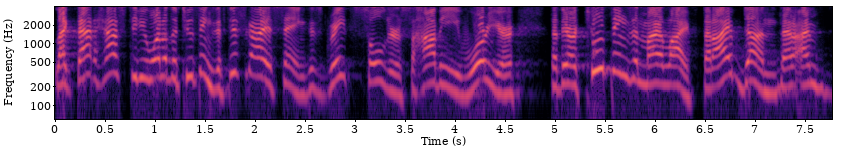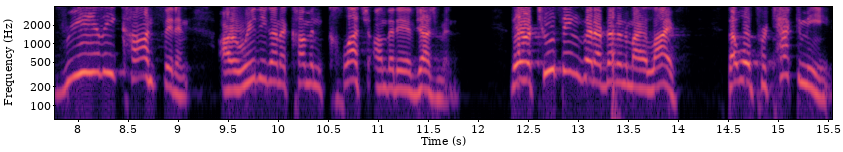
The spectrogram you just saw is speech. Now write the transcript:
Like that has to be one of the two things. If this guy is saying, this great soldier, Sahabi, warrior, that there are two things in my life that I've done that I'm really confident are really going to come in clutch on the day of judgment. There are two things that I've done in my life that will protect me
